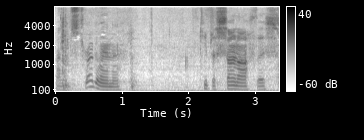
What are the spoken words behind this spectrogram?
But I'm struggling to keep the sun off this.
